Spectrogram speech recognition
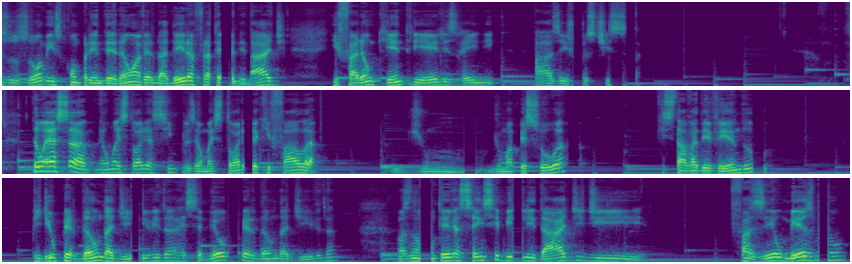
os homens compreenderão a verdadeira fraternidade e farão que entre eles reine paz e justiça. Então essa é uma história simples, é uma história que fala de, um, de uma pessoa que estava devendo, pediu perdão da dívida, recebeu o perdão da dívida, mas não teve a sensibilidade de fazer o mesmo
